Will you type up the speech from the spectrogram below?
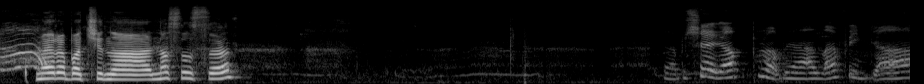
ya. Merhaba Çınar. Nasılsın? Ya bir şey yapmıyorum ya. Lafın ya.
